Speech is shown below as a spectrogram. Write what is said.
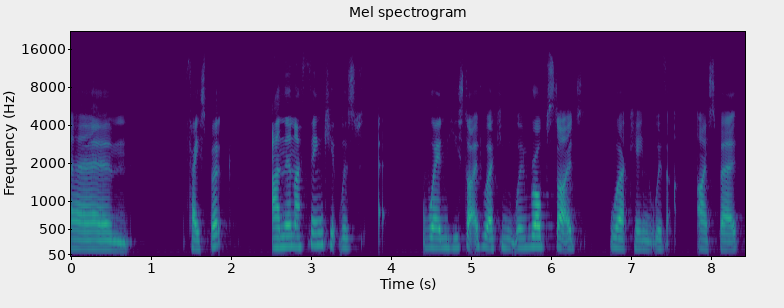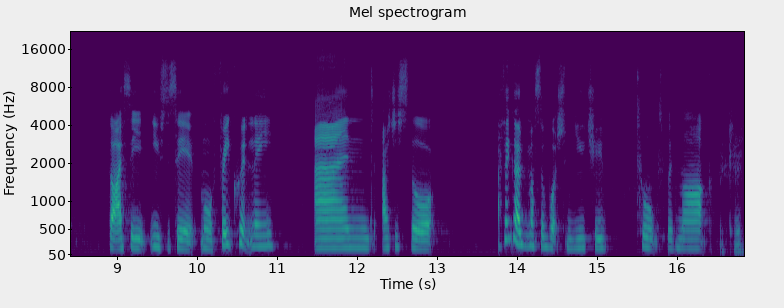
um, Facebook, and then I think it was when he started working when Rob started working with Iceberg that I see used to see it more frequently, and I just thought I think I must have watched some YouTube talks with Mark, Okay.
